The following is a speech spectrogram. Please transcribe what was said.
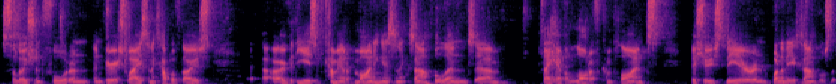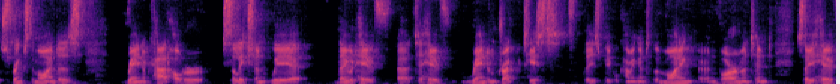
solution forward in, in various ways. And a couple of those uh, over the years have come out of mining as an example and um, they have a lot of compliance issues there. And one of the examples that springs to mind is random cardholder selection where they would have uh, to have random drug tests these people coming into the mining environment. And so you have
